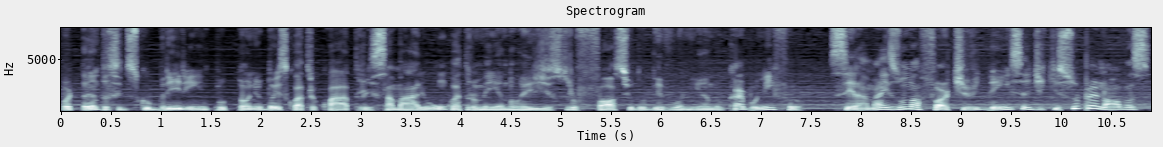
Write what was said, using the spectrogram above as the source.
Portanto, se descobrirem plutônio 244 e samário 146 no registro fóssil do Devoniano Carbonífero, será mais uma forte evidência de que supernovas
